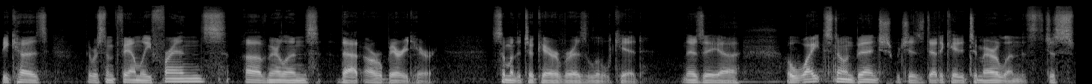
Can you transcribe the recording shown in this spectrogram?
because there were some family friends of Marilyn's that are buried here. Someone that took care of her as a little kid. There's a uh, a white stone bench which is dedicated to Marilyn. That's just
